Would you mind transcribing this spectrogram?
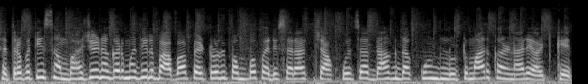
छत्रपती संभाजीनगरमधील बाबा पेट्रोल पंप परिसरात चाकूचा धाक दाखवून लुटमार करणारे अटकेत.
